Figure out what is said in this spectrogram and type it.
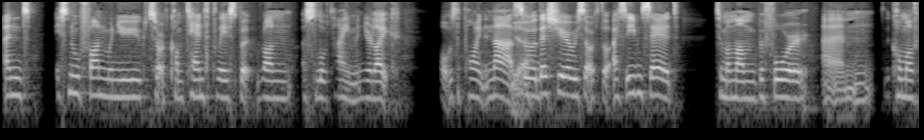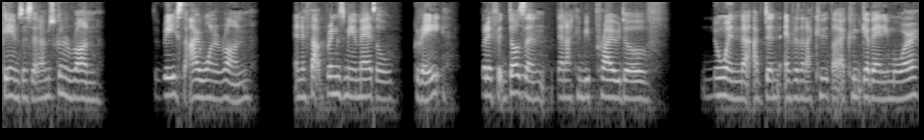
And it's no fun when you sort of come 10th place but run a slow time and you're like, what was the point in that? Yeah. So this year we sort of thought, I even said to my mum before um, the Commonwealth Games, I said, I'm just going to run the race that I want to run. And if that brings me a medal, great. But if it doesn't, then I can be proud of knowing that I've done everything I could. Like I couldn't give any more,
